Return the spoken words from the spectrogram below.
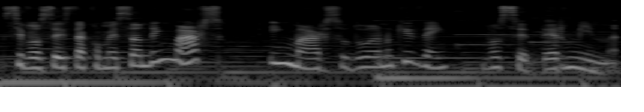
Se você está começando em março, em março do ano que vem você termina.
